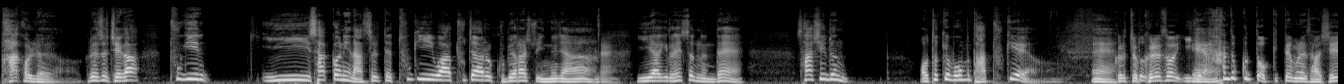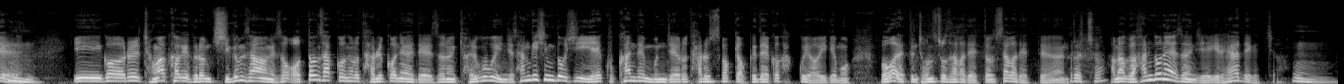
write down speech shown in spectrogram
다 걸려요. 그래서 제가 투기 이 사건이 났을 때 투기와 투자를 구별할 수 있느냐 네. 이야기를 했었는데 사실은 어떻게 보면 다 투기예요. 예. 그렇죠. 또, 그래서 이게 예. 한도 끝도 없기 때문에 사실 음. 이거를 정확하게 그럼 지금 상황에서 어떤 사건으로 다룰 거냐에 대해서는 결국은 이제 상계 신도시에 국한된 문제로 다룰 수밖에 없게 될 것 같고요. 이게 뭐 뭐가 됐든 전수조사가 됐든 수사가 됐든 그렇죠. 아마 그 한도 내에서 이제 얘기를 해야 되겠죠. 음.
